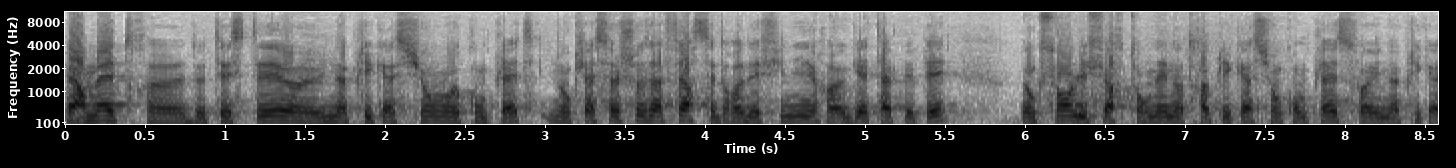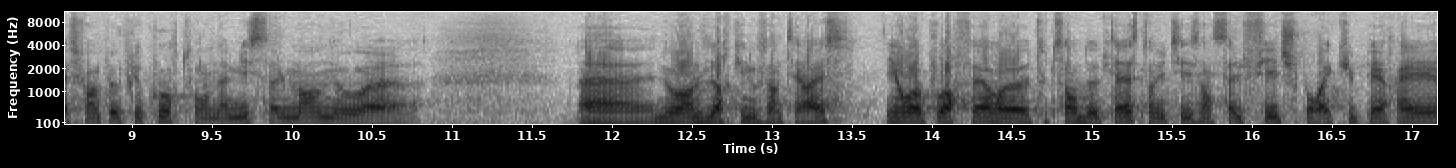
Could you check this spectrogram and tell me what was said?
permettre euh, de tester euh, une application complète. Donc la seule chose à faire, c'est de redéfinir getApp. Donc soit on lui fait retourner notre application complète, soit une application un peu plus courte où on a mis seulement nos, nos handlers qui nous intéressent. Et on va pouvoir faire toutes sortes de tests en utilisant self-fetch pour récupérer,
